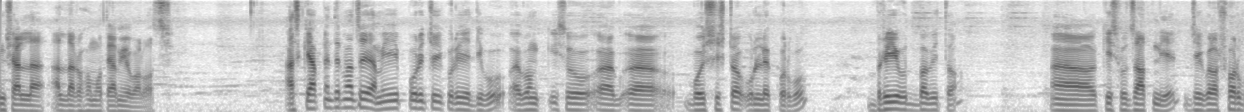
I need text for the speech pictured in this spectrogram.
ইনশাআল্লাহ আল্লাহ রহমতে আমিও ভালো আছি। আজকে আপনাদের মাঝে আমি পরিচয় করিয়ে দিব এবং কিছু বৈশিষ্ট্য উল্লেখ করব। ব্রি উদ্ভাবিত কিছু জাত নিয়ে, যেগুলো সর্ব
